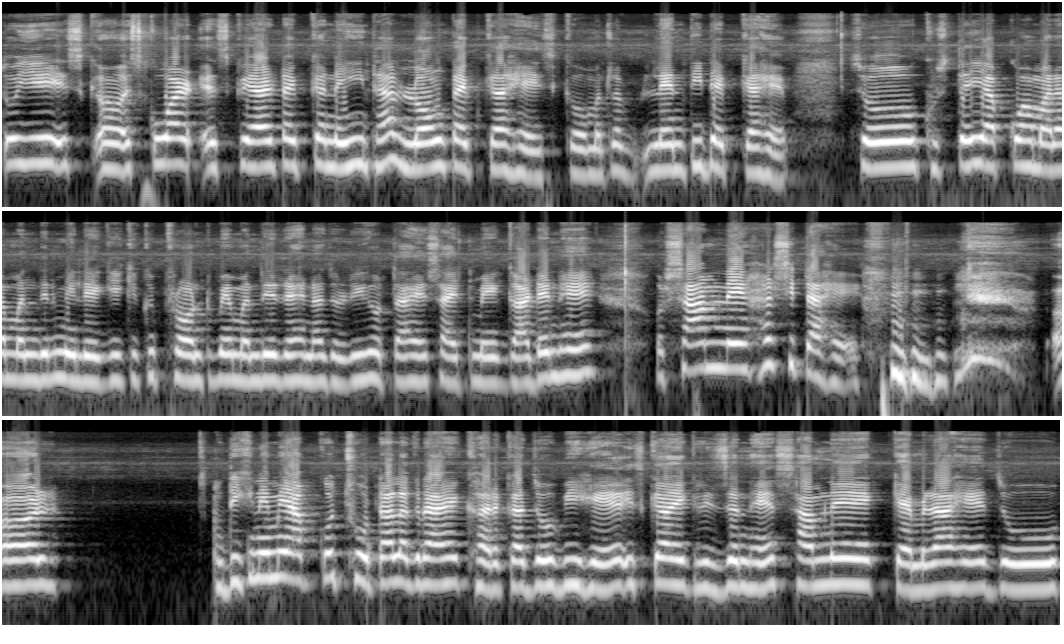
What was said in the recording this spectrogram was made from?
तो ये स्क्वायर स्क्वायर टाइप का नहीं था लॉन्ग टाइप का है इसको मतलब लेंथी टाइप का है। सो so, खुजते ही आपको हमारा मंदिर मिलेगी क्योंकि फ्रंट में मंदिर रहना ज़रूरी होता है साइड में गार्डन है और सामने हर्षिता है। और दिखने में आपको छोटा लग रहा है, घर का जो भी है, इसका एक रीज़न है। सामने एक कैमरा है जो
